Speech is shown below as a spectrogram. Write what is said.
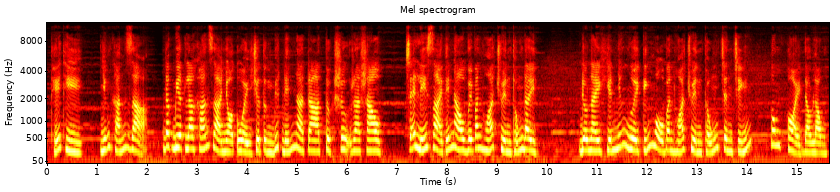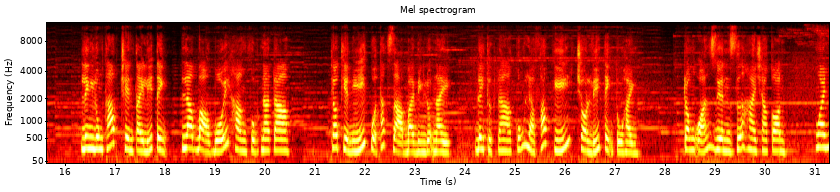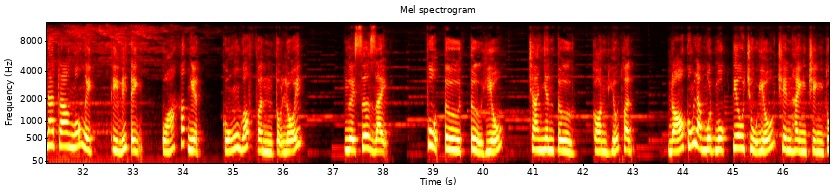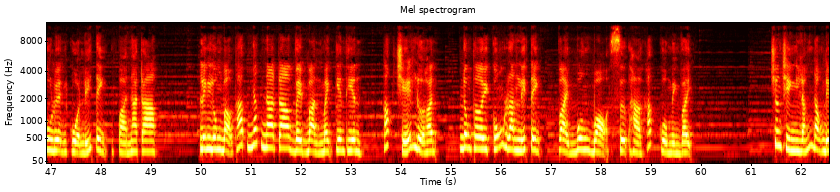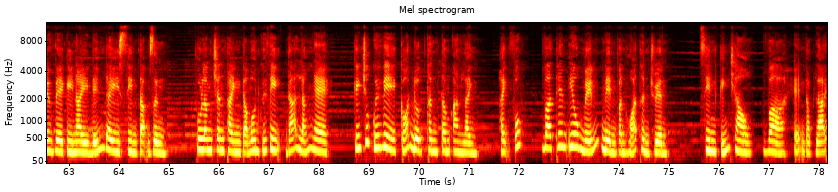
Thế thì, những khán giả, đặc biệt là khán giả nhỏ tuổi chưa từng biết đến Natra thực sự ra sao, sẽ lý giải thế nào về văn hóa truyền thống đây? Điều này khiến những người kính mộ văn hóa truyền thống chân chính không khỏi đau lòng. Linh lung tháp trên tay Lý Tịnh là bảo bối hàng phục Natra. Theo thiền ý của tác giả bài bình luận này, đây thực ra cũng là pháp khí cho Lý Tịnh tu hành. Trong oán duyên giữa hai cha con, ngoài Natra ngỗ nghịch thì Lý Tịnh quá khắc nghiệt cũng góp phần tội lỗi. Người xưa dạy, phụ từ tử hiếu, cha nhân từ, con hiếu thuận. Đó cũng là một mục tiêu chủ yếu trên hành trình tu luyện của Lý Tịnh và Natra. Linh lung bảo tháp nhắc Nara về bản mệnh tiên thiên, khắc chế lửa hận, đồng thời cũng răn Lý Tịnh phải buông bỏ sự hà khắc của mình vậy. Chương trình lắng động đêm về kỳ này đến đây xin tạm dừng. Thu Lâm chân thành cảm ơn quý vị đã lắng nghe. Kính chúc quý vị có được thân tâm an lành, hạnh phúc và thêm yêu mến nền văn hóa thần truyền. Xin kính chào và hẹn gặp lại.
